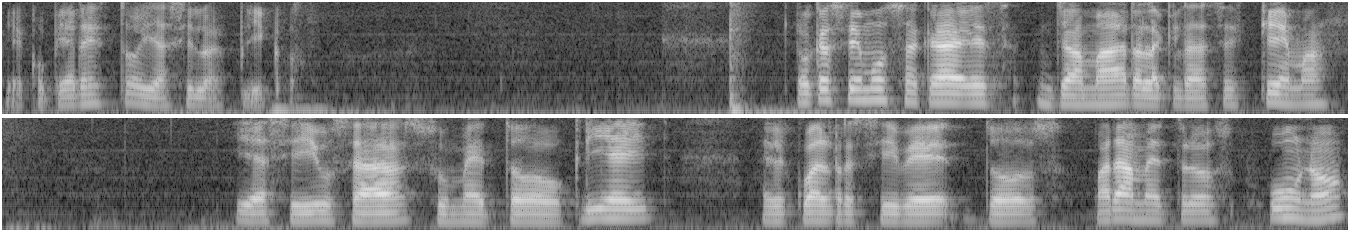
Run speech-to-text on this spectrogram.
Voy a copiar esto y así lo explico. Lo que hacemos acá es llamar a la clase esquema y así usar su método create el cual recibe dos parámetros. Uno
